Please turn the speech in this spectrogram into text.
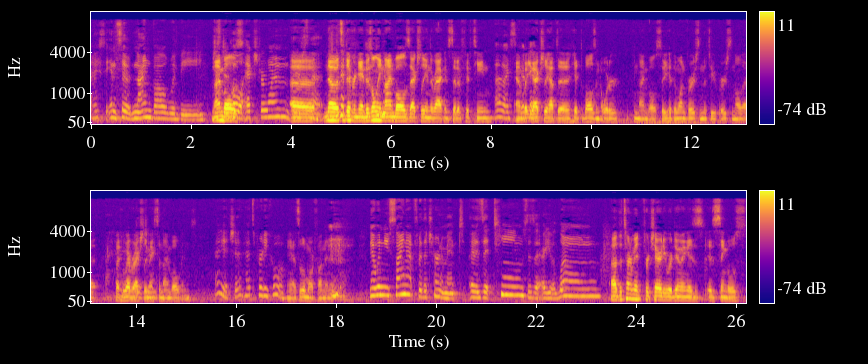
I see. And so nine ball would be just Nine a ball whole is- extra one. Uh, that. no, it's a different game. There's only nine balls actually in the rack instead of fifteen. Oh, I see. Um, But you actually have to hit the balls in order in nine balls. So you hit the one first and the two first and all that. But whoever actually makes the nine ball wins. I get you. That's pretty cool. Yeah, it's a little more fun than Uno. Now, when you sign up for the tournament, is it teams? Is it are you alone? Uh, the tournament for charity we're doing is is singles.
